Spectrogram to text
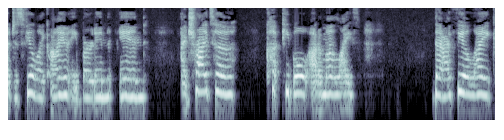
I just feel like I am a burden and I try to cut people out of my life that I feel like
